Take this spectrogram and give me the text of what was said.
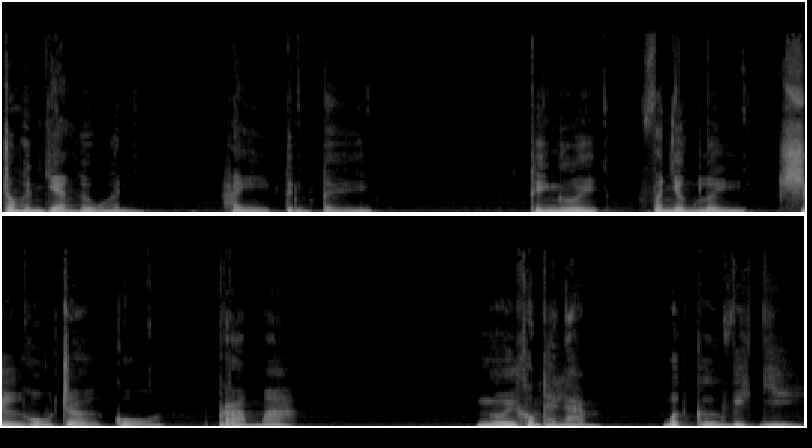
trong hình dạng hữu hình hay tinh tế, thì người phải nhận lấy sự hỗ trợ của brahma. Người không thể làm bất cứ việc gì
